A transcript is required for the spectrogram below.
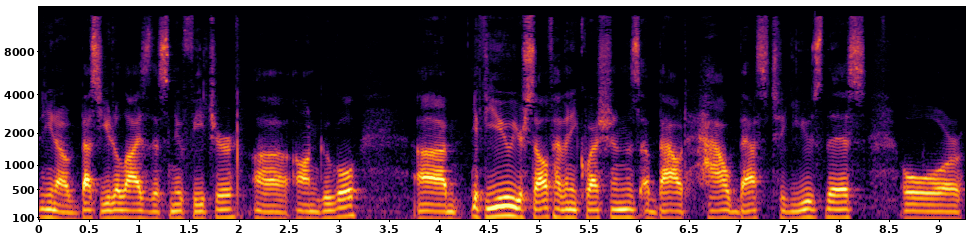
you know, best utilize this new feature uh, on Google. Um, if you yourself have any questions about how best to use this or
